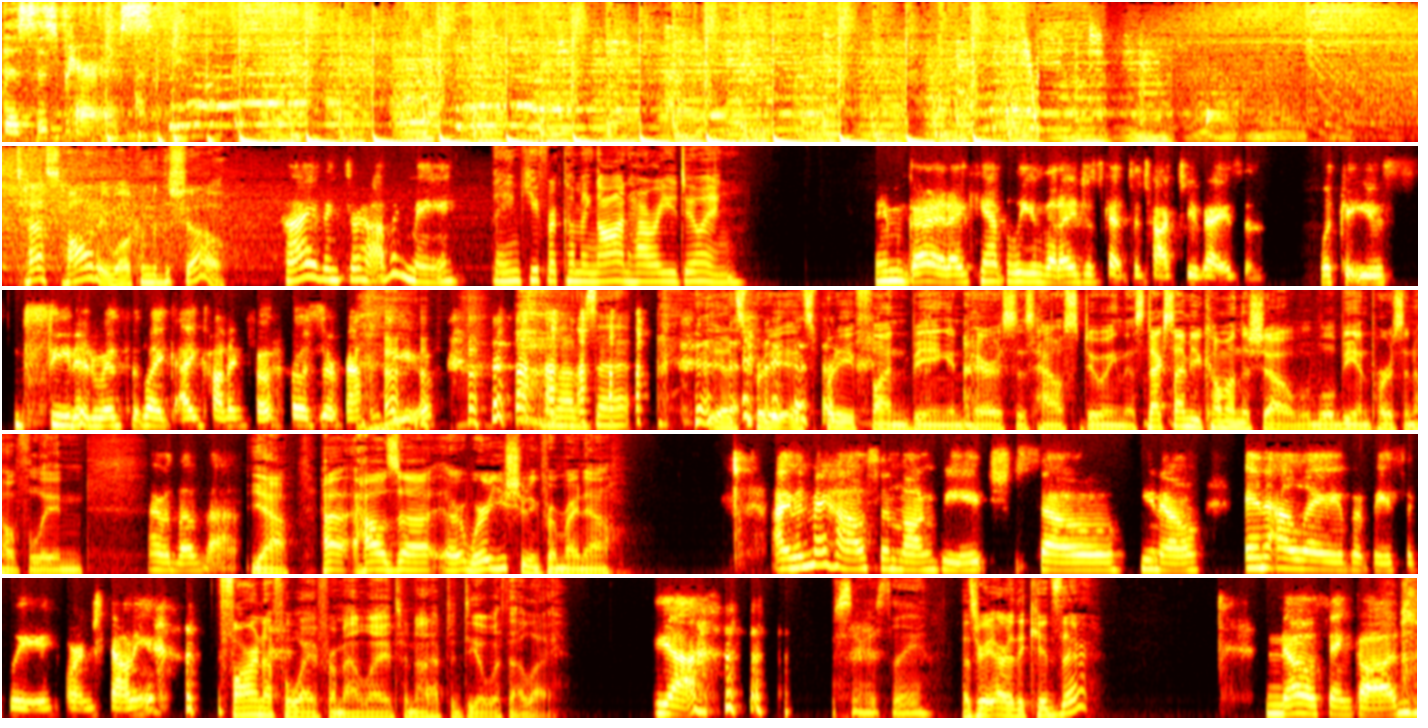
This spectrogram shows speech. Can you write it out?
This is Paris. Tess Holliday, welcome to the show. Hi, thanks for having me. Thank you for coming on. How are you doing? I'm good. I can't believe that I just get to talk to you guys and look at you seated with like iconic photos around you. Loves it. yeah, it's pretty it's pretty fun being in Paris's house doing this. Next time you come on the show, we'll be in person hopefully and I would love that. Yeah. How, how's uh where are you shooting from right now? I'm in my house in Long Beach, so, you know, in LA but basically Orange County. Far enough away from LA to not have to deal with LA. Yeah. Seriously. That's great. Are the kids there? No, thank God.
